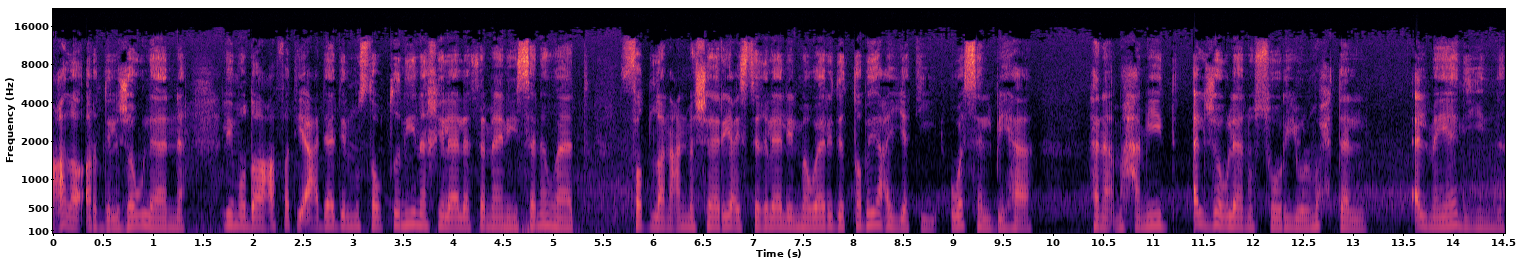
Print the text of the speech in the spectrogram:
على أرض الجولان لمضاعفة أعداد المستوطنين خلال ثماني سنوات فضلا عن مشاريع استغلال الموارد الطبيعية وسلبها. هناء محميد الجولان السوري المحتل. الميادين.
